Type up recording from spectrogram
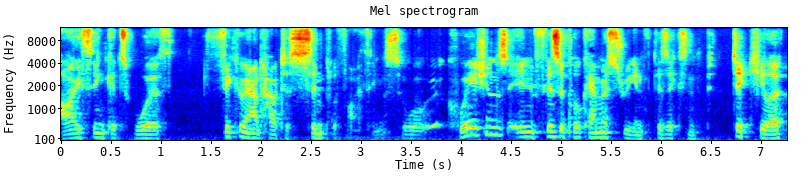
I think it's worth figuring out how to simplify things. So equations in physical chemistry and physics in particular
